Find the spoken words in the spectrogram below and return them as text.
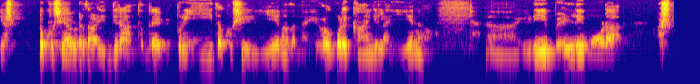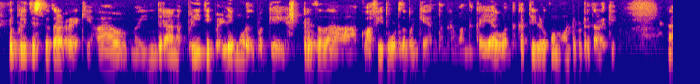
ಎಷ್ಟು ಖುಷಿ ಆಗ್ಬಿಟ್ಟಿರ್ತಾಳೆ ಇಂದಿರಾ ಅಂತಂದ್ರೆ ವಿಪರೀತ ಖುಷಿ. ಏನದನ್ನ ಹೇಳ್ಕೊಳಕ್ ಆಗಂಗಿಲ್ಲ, ಏನು ಇಡೀ ಬೆಳ್ಳಿ ಮೋಡ ಅಷ್ಟು ಪ್ರೀತಿಸ್ತಿದ್ದಾಳ್ರಿ ಆಕಿ. ಆ ಇಂದಿರಾನ ಪ್ರೀತಿ ಬೆಳ್ಳಿ ಮೋಡದ ಬಗ್ಗೆ ಎಷ್ಟಿರ್ತದ ಆ ಕಾಫಿ ತೋಟದ ಬಗ್ಗೆ ಅಂತಂದ್ರೆ ಒಂದು ಕೈಯಾಗ ಒಂದು ಕತ್ತಿ ಹಿಡ್ಕೊಂಡು ಹೊಂಟು ಬಿಟ್ಟಿರ್ತಾಳೆ ಆಕಿ. ಆ,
